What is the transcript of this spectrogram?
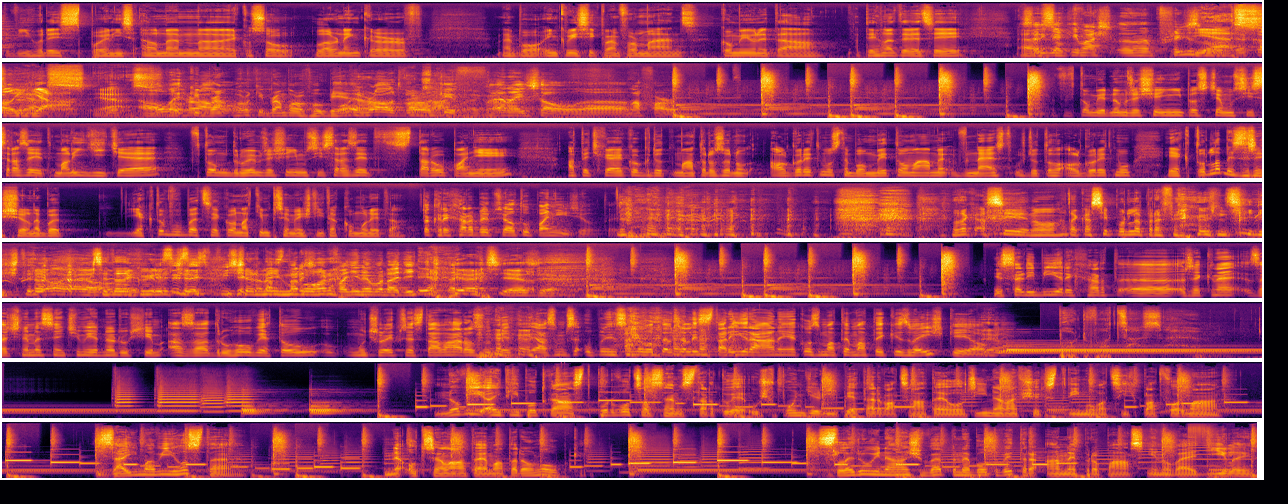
Ty výhody spojené s Elmem, eh, jako jsou learning curve, nebo increasing performance, komunita a tyhle ty věci. Se líbí, jaký máš uh, přízvuk. Yes, jako, yes, yes. yes. Oh, Horký, bram, horký brambor v hubě. Hrál dva roky v NHL uh, na farmu. V tom jednom řešení prostě musí srazit malý dítě, v tom druhém řešení musí srazit starou paní a teďka jako kdo má to rozhodnout algoritmus, nebo my to máme vnést už do toho algoritmu. Jak tohle bys řešil, nebo jak to vůbec jako nad tím přemýšlí ta komunita? Tak Richard by přijal tu paní, že jo? No tak asi, no, tak asi podle preferencí, když teda jo, jo, jo, chcete okay. takový Jestli jsi čer, spíš jako černý na starší humor. paní nebo na děti. tak- jasně, jasně. Mně se líbí, Richard uh, řekne, začneme s něčím jednodušším a za druhou větou mu člověk přestává rozumět. Já jsem se úplně se mi otevřeli starý rány jako z matematiky z vejšky, jo? Nový IT podcast pod Vocasem startuje už v pondělí 25. října na všech streamovacích platformách. Zajímaví hosté. Neotřelá témata do hloubky. Sleduj náš web nebo Twitter a nepropásni nové díly.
